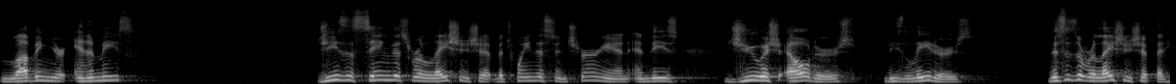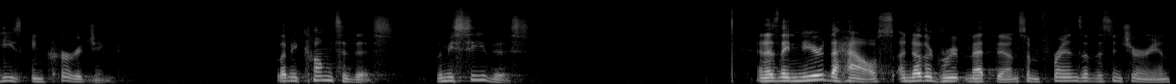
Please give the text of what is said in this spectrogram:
loving your enemies. Jesus seeing this relationship between the centurion and these Jewish elders, these leaders, this is a relationship that he's encouraging. Let me come to this. Let me see this. And as they neared the house, another group met them, some friends of the centurion.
